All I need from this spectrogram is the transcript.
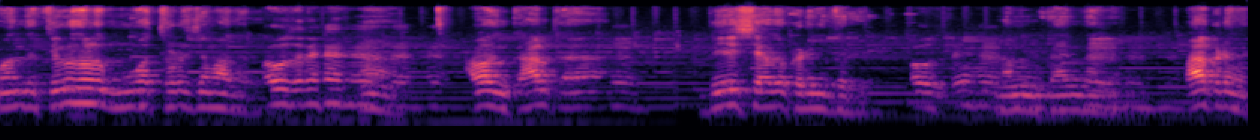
ಒಂದು ತಿಂಗಳೊಳಗೆ ಮೂವತ್ತು ಹುಡುಗ ಜಮಾ ಆದ್ರೆ. ಹೌದ್ರಿ? ಅವಾಗ ಕಾಲಕ್ಕೆ ಬೇಸಿ ಯಾವುದು ಕಡಿಮೆ ಇತ್ತು ರೀ. ನಮ್ಮ ಟೈಮ್ ಟೈಮ್ದಾಗ ಹ್ಮ್. ಹ್ಮ್ ಭಾಳ ಕಡಿಮೆ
